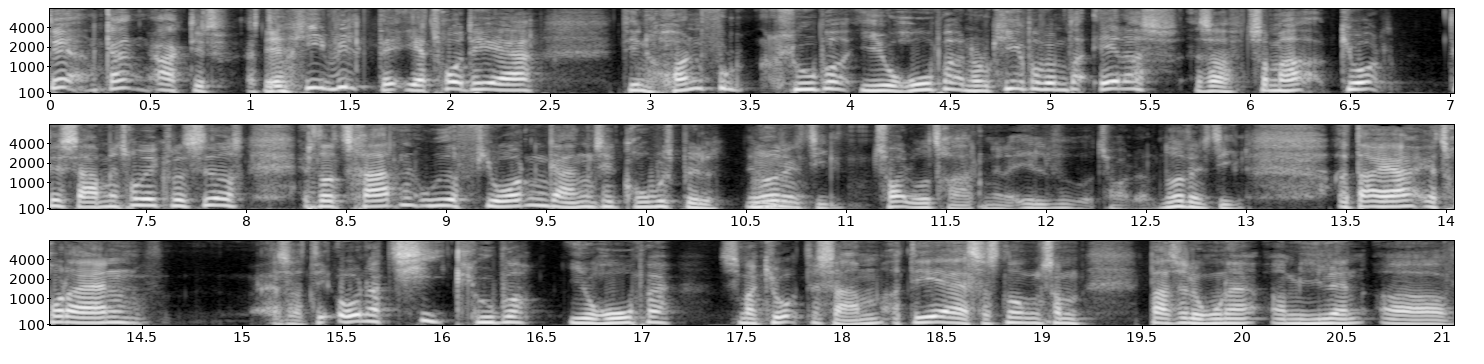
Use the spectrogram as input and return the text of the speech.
dergang-agtigt. Altså, det er Ja. jo helt vildt. Det- Jeg tror, det er, det er en håndfuld klubber i Europa, og når du kigger på, hvem der ellers, altså, som har gjort det samme. Jeg tror, vi har kvalificeret os altså, noget 13 ud af 14 gange til et gruppespil. Er noget Mm. af den stil. 12 ud af 13, eller 11 ud af 12, eller noget af den stil. Og der er, jeg tror, der er en, altså, det er under 10 klubber i Europa, som har gjort det samme. Og det er altså sådan nogle som Barcelona og Milan, og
